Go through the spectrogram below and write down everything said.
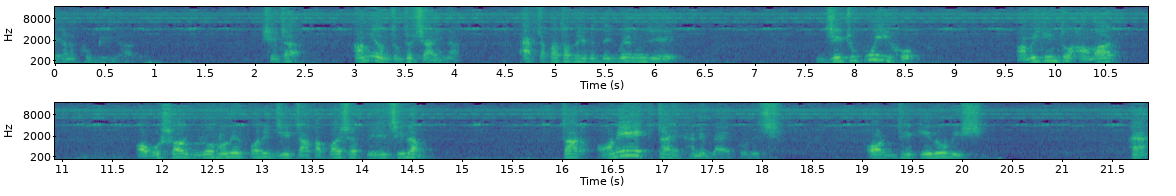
এখানে খুব ভিড় হবে। সেটা আমি অন্তত চাই না। একটা কথা ভেবে দেখবেন যে, যেটুকুই হোক, আমি কিন্তু আমার অবসর গ্রহণের পরে যে টাকা পয়সা পেয়েছিলাম, তার অনেকটা এখানে ব্যয় করেছি। অর্ধেকেরও বেশি। হ্যাঁ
